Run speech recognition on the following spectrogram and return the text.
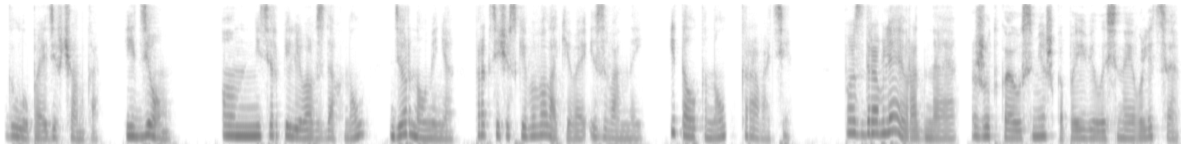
глупая девчонка? Идем!» Он нетерпеливо вздохнул, дернул меня, практически выволакивая из ванной, и толкнул к кровати. «Поздравляю, родная!» Жуткая усмешка появилась на его лице.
